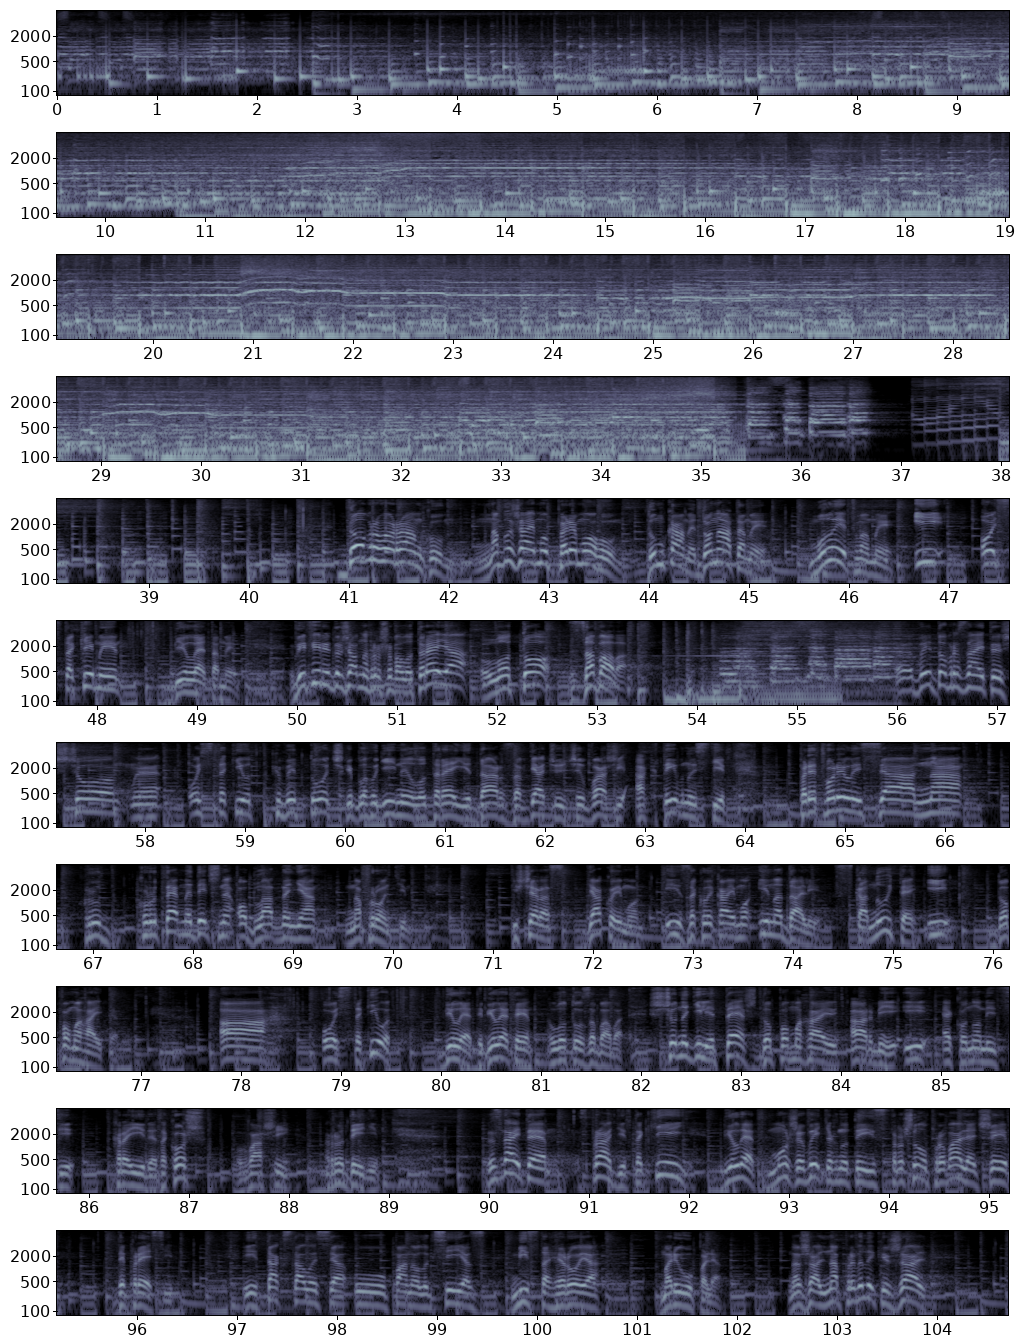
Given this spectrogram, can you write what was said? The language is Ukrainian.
Zaza, zaza. Доброго ранку! Наближаємо перемогу думками, донатами, молитвами і ось такими білетами. В ефірі Державна грошова лотерея Лото Забава. Е, Ви добре знаєте, що е, ось такі от квиточки благодійної лотереї Дар, завдячуючи вашій активності, перетворилися на кру- круте медичне обладнання на фронті. І ще раз дякуємо і закликаємо і надалі. Скануйте і допомагайте. А ось такі от білети, білети Лото Забава, щонеділі теж допомагають армії і економіці країни, також вашій родині. Ви знаєте, справді такий білет може витягнути із страшного проваля чи депресії. І так сталося у пана Олексія з міста Героя Маріуполя. На жаль, на превеликий жаль,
